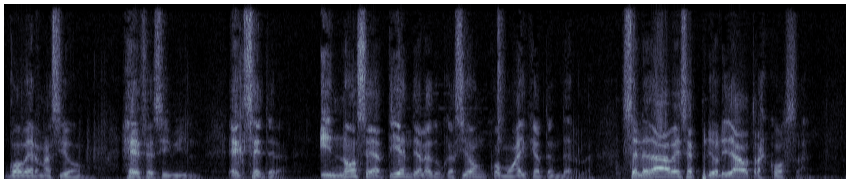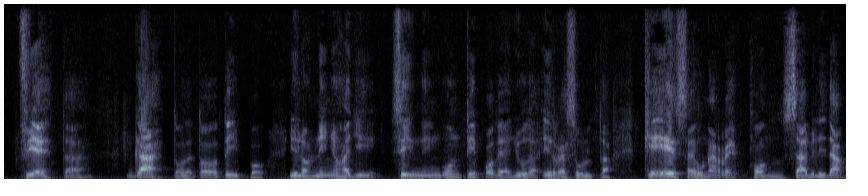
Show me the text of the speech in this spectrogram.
gobernación, jefe civil, etcétera. Y no se atiende a la educación como hay que atenderla se le da a veces prioridad a otras cosas, fiestas, gastos de todo tipo, y los niños allí sin ningún tipo de ayuda. Y resulta que esa es una responsabilidad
